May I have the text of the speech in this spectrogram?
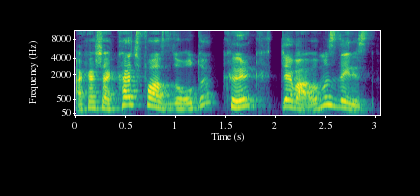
Arkadaşlar kaç fazla oldu? 40. Cevabımız Denizli.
